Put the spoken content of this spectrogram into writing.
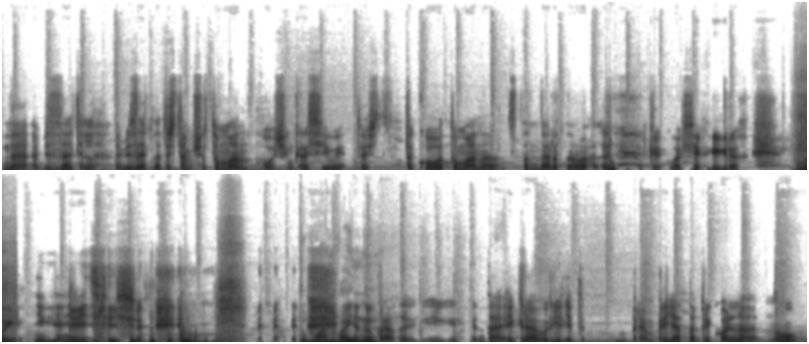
Да, обязательно, обязательно. То есть там еще туман очень красивый. То есть такого тумана стандартного, как во всех играх, вы нигде не видели еще. Туман войны. Ну, правда, да, игра выглядит прям приятно, прикольно. Ну,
